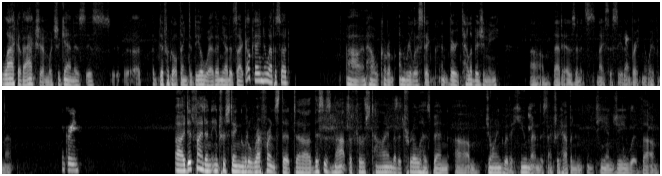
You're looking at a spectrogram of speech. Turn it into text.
lack of action, which again is is a, a difficult thing to deal with, and yet it's like okay, new episode, uh, and how kind of unrealistic and very televisiony um, that is, and it's nice to see them breaking away from that. Agreed. Uh, I did find an interesting little reference that uh, this is not the first time that a Trill has been um, joined with a human. This actually happened in, in TNG with um,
